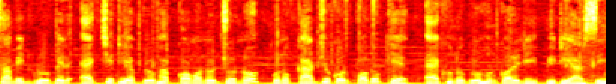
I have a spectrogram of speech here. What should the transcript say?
সামিট গ্রুপের একচেটিয়া প্রভাব কমানোর জন্য কোনো কার্যকর পদক্ষেপ এখনও গ্রহণ করেনি বিটিআরসি।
